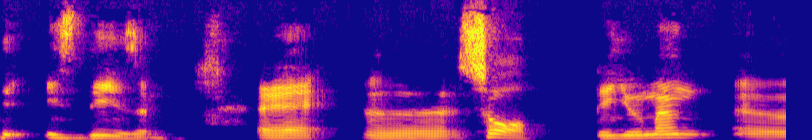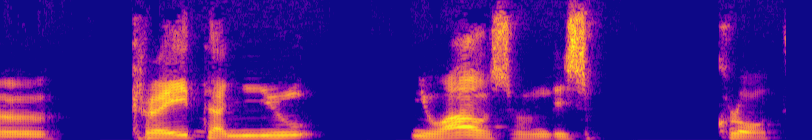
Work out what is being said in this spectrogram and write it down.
is this uh, uh, so the human uh, create a new new house on this cloth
